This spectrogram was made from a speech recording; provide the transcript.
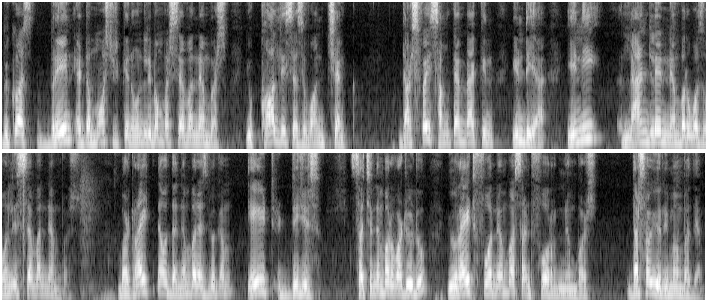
because brain at the most it can only remember seven numbers. You call this as one chunk. That's why sometime back in India, any landline number was only seven numbers. But right now the number has become eight digits. Such a number, what you do? You write four numbers and four numbers. That's how you remember them.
